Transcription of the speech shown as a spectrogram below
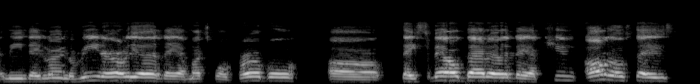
I mean, they learn to read earlier, they are much more verbal, uh, they smell better, they are cute, all of those things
